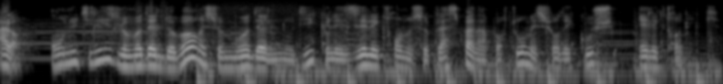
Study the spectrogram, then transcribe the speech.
Alors, on utilise le modèle de bord et ce modèle nous dit que les électrons ne se placent pas n'importe où mais sur des couches électroniques.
